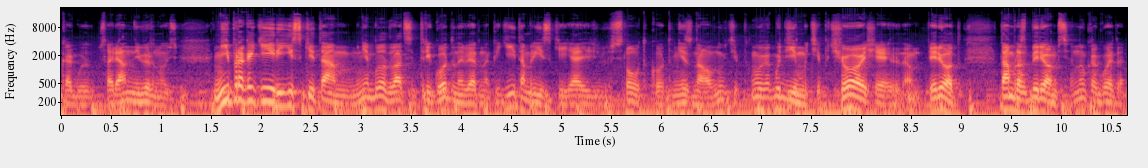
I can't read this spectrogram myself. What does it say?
как бы, сорян, не вернусь. Ни про какие риски там, мне было 23 года, наверное, какие там риски, я слова такого-то не знал. Ну, типа, ну, как у Димы, типа, что вообще, там, вперед, там разберемся, ну, какой-то.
